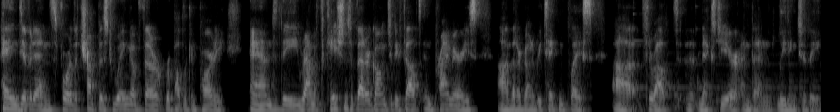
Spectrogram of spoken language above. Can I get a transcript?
paying dividends for the Trumpist wing of the Republican Party. And the ramifications of that are going to be felt in primaries uh, that are going to be taking place. Uh, throughout uh, next year and then leading to the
